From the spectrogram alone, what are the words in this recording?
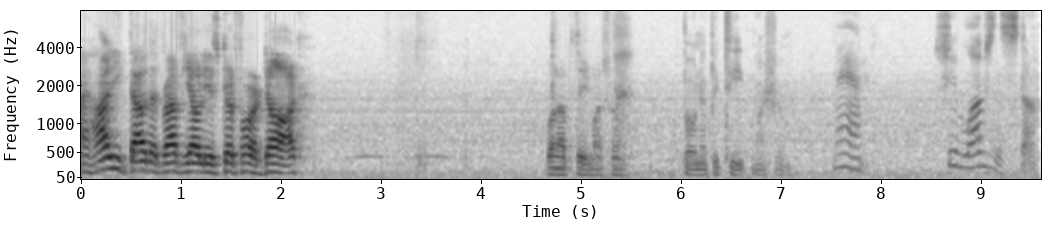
I highly doubt that ravioli is good for a dog. Bon appetit, mushroom. Bon appetit, mushroom. Man, she loves this stuff.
